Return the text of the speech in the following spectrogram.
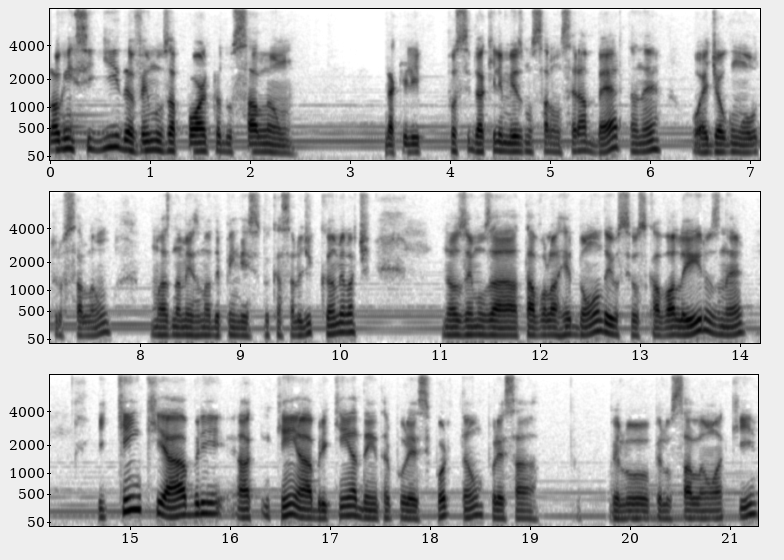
logo em seguida, vemos a porta do salão daquele, daquele mesmo salão ser aberta, né? Ou é de algum outro salão, mas na mesma dependência do castelo de Camelot. Nós vemos a távola redonda e os seus cavaleiros, né? E quem que abre, quem abre, quem adentra por esse portão, por essa pelo, pelo salão aqui,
